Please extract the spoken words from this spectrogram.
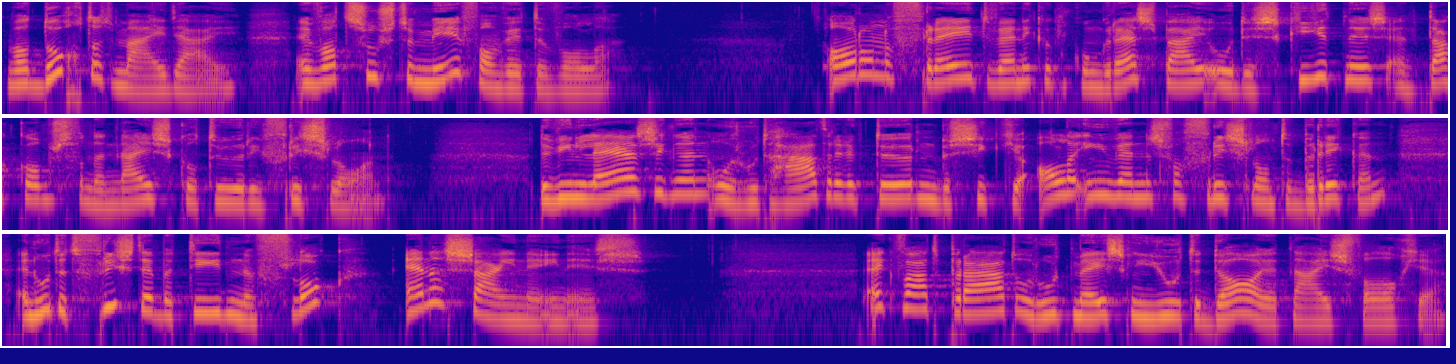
Wat docht het mij? En wat zoest er meer van witte wollen? Aron vreed wen ik een congres bij over de skietnis en takkomst van de nijscultuur in Friesland. De wien lezingen over hoe haatredacteuren beziek je alle inwoners van Friesland te berikken en hoe het Fries debatteren een vlok en een seine in is. Ik waard praat over hoe het meesten youth te het nijs volgje.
